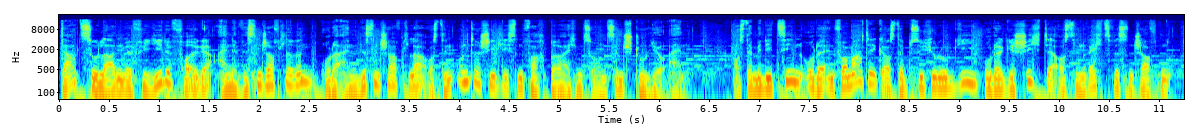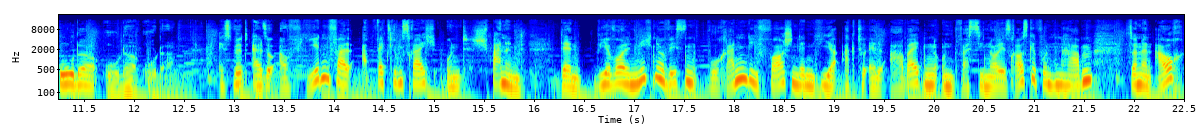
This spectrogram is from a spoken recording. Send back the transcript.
Dazu laden wir für jede Folge eine Wissenschaftlerin oder einen Wissenschaftler aus den unterschiedlichsten Fachbereichen zu uns ins Studio ein. Aus der Medizin oder Informatik, aus der Psychologie oder Geschichte, aus den Rechtswissenschaften oder, oder, oder. Es wird also auf jeden Fall abwechslungsreich und spannend. Denn wir wollen nicht nur wissen, woran die Forschenden hier aktuell arbeiten und was sie Neues rausgefunden haben, sondern auch,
